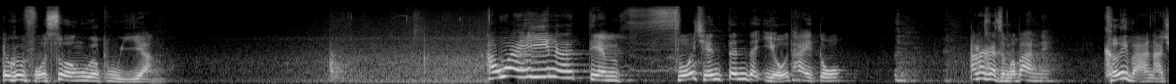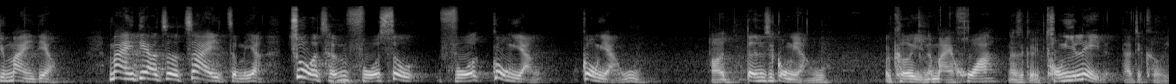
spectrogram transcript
又跟佛受用物又不一样，他万一呢点佛前灯的油太多，啊，那该怎么办呢？可以把它拿去卖掉，卖掉之后再怎么样做成佛受佛供养供养物，啊，灯是供养物，可以。那买花那是可以，同一类的它就可以。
